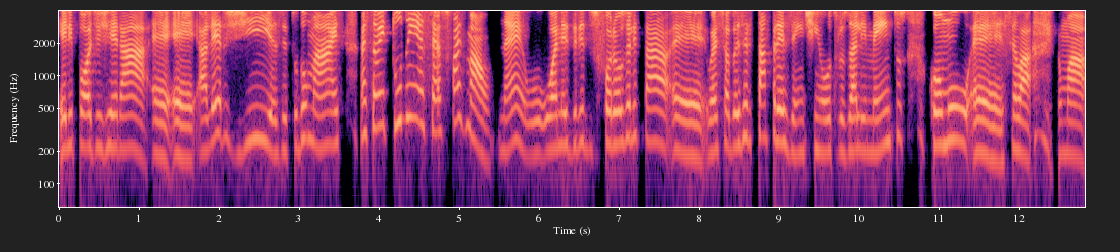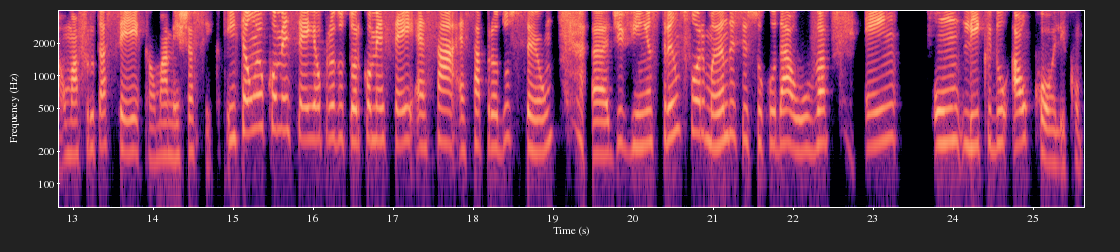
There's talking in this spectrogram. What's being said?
ele pode gerar é, é, alergias e tudo mais, mas também tudo em excesso faz mal, né? O, o anidrido sulfuroso, ele tá, é, o SO2, ele está presente em outros alimentos, como, é, sei lá, uma, uma fruta seca, uma ameixa seca. Então, eu comecei, eu produtor, comecei essa, essa produção uh, de transformando esse suco da uva em um líquido alcoólico.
